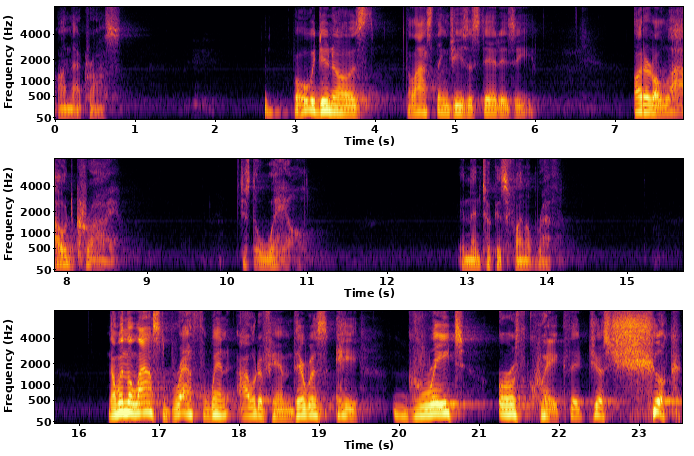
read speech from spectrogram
on that cross. But what we do know is the last thing Jesus did is he uttered a loud cry, just a wail and then took his final breath. Now, when the last breath went out of him, there was a great earthquake that just shook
